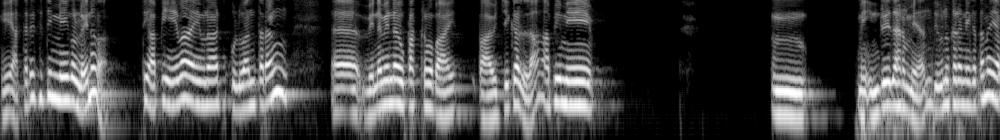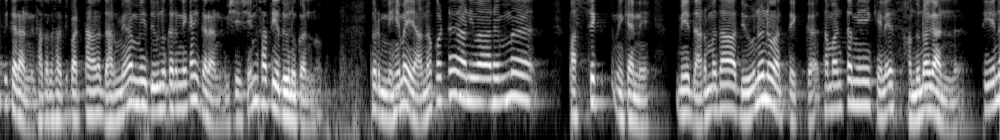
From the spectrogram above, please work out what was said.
ඒ අතරෙත් ඉතින් මේගොල්ලෝ එනවා. ඉතින් අපි ඒවා ඒ වුණාට පුළුවන් තරම් වෙන වෙන උපක්‍රම පාවිච්චි කළා අපි මේ මේ ඉන්ද්‍රිය ධර්මයන් දිනු කරන එක තමයි අපි කරන්නේ. සතර සතිපට්ඨාන ධර්මයන් මේ දිනු කරන එකයි කරන්නේ. විශේෂයෙන්ම සතිය දිනු කරනවා. ඒතකොට මෙහෙම යනකොට අනිවාර්යයෙන්ම පස්සේ මේ කියන්නේ මේ ධර්මතා දිනුනනවත් එක්ක Tamanට මේ කෙලෙස් හඳුනා ගන්න තියෙන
